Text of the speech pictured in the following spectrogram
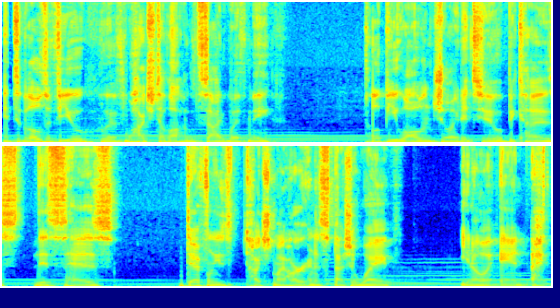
And to those of you who have watched alongside with me, I hope you all enjoyed it too, because this has definitely touched my heart in a special way. You know, and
